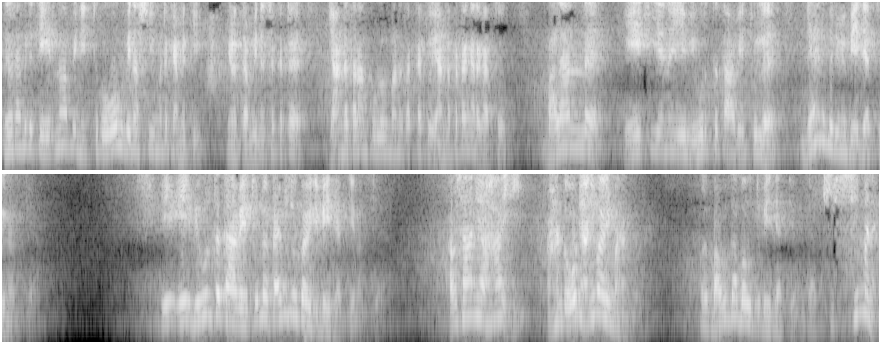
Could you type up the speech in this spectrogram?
ඒකට අපිට තේරෙනවා අපි නිතරම වෙනස් වීමට කැමැති. එනතම් වෙනසකට යන්න තරම් පුළුල් මනසක් ඇතුව යන්න පටන් අරගත්තොත් බලන්න ඒ කියන මේ විවෘතතාවය තුළ ඥාන පරිමි ભેදයක් වෙනවා. ඒ ඒ විවෘතතාවයේ තුල පැවිදි උපවිදි ભેදයක් තියෙනවා කියලා. අවසානයේ අහයි අහන්න ඕනේ අනිවාර්යයෙන්ම අහන්න ඕනේ. ඔය බෞද්ධ බෞද්ධ ભેදයක් තියෙනවා. කිසිම නැහැ.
